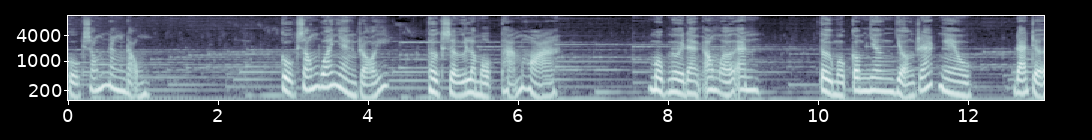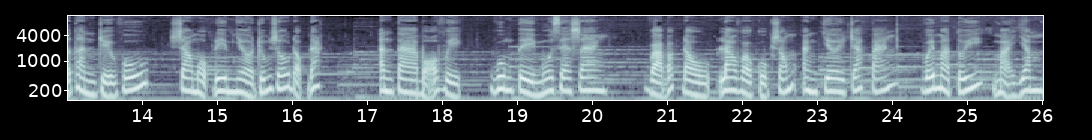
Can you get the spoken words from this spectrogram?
cuộc sống năng động. Cuộc sống quá nhàn rỗi, thực sự là một thảm họa. Một người đàn ông ở Anh, từ một công nhân dọn rác nghèo, đã trở thành triệu phú sau một đêm nhờ trúng số độc đắc. Anh ta bỏ việc, vung tiền mua xe sang và bắt đầu lao vào cuộc sống ăn chơi trác tán với ma túy, mại dâm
